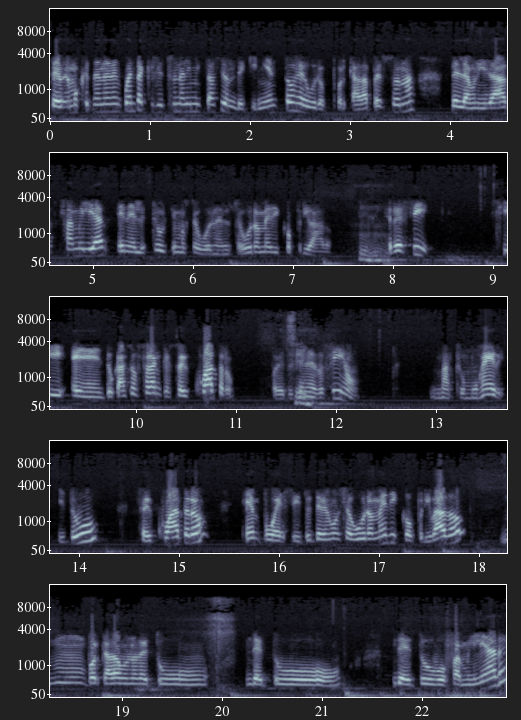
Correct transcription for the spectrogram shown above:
tenemos que tener en cuenta que existe una limitación de 500 euros por cada persona de la unidad familiar en el, este último seguro, en el seguro médico privado. Es decir, si en tu caso, Frank, que sois cuatro, porque tú tienes dos hijos, más tu mujer y tú, sois cuatro, eh, pues si tú tienes un seguro médico privado mm, por cada uno de tu de tu de tus familiares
